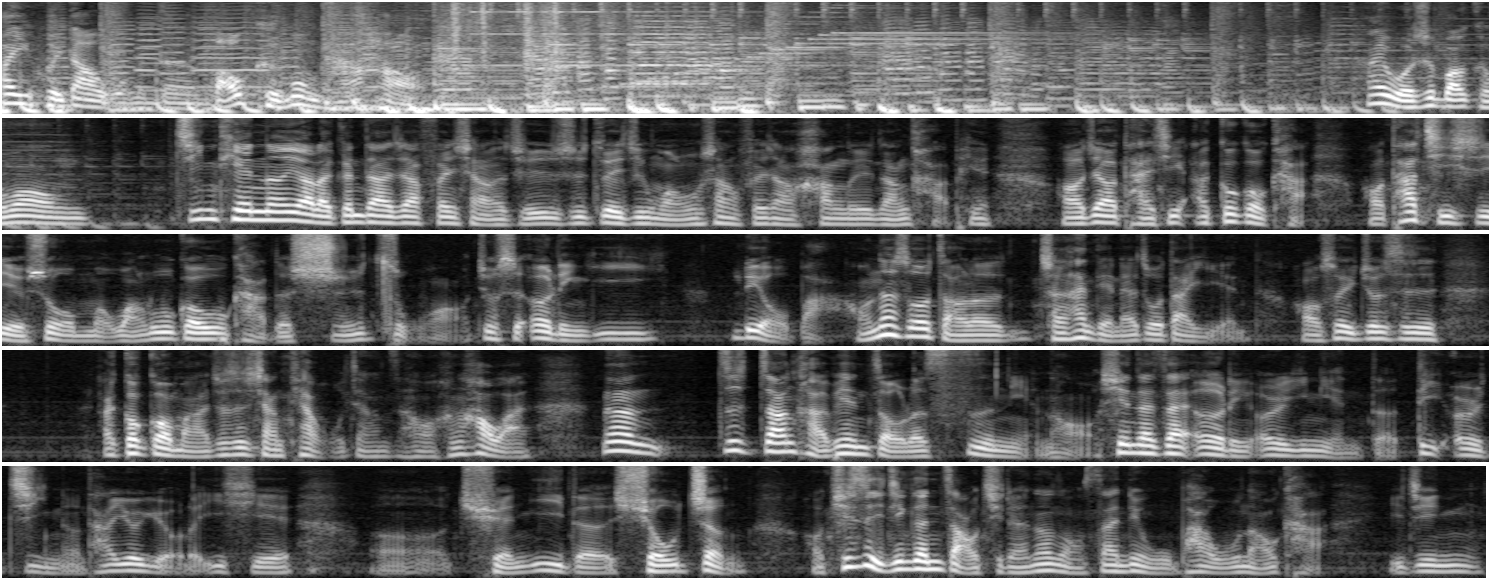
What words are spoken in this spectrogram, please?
欢迎回到我们的宝可梦卡好。嗨，我是宝可梦。今天呢，要来跟大家分享的，其实是最近网络上非常夯的一张卡片，好，叫台新阿 GoGo 卡。好，它其实也是我们网络购物卡的始祖哦，就是二零一六吧。好，那时候找了陈汉典来做代言。好，所以就是阿 GoGo 嘛，就是像跳舞这样子，哈，很好玩。那这张卡片走了四年哦，现在在二零二一年的第二季呢，它又有了一些呃权益的修正。好，其实已经跟早期的那种三点五帕无脑卡已经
